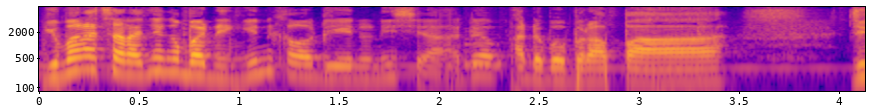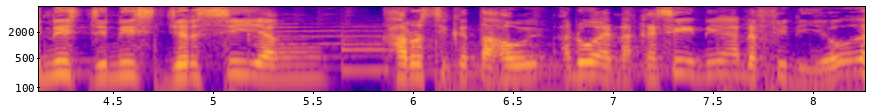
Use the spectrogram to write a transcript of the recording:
gimana caranya ngebandingin kalau di Indonesia? Ada ada beberapa jenis-jenis jersey yang harus diketahui aduh enaknya sih ini ada video.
